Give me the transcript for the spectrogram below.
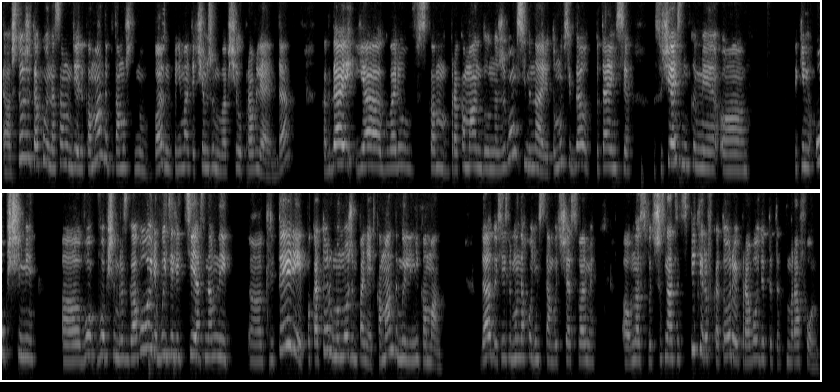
А что же такое на самом деле команда? Потому что ну, важно понимать, а чем же мы вообще управляем, да? Когда я говорю про команду на живом семинаре, то мы всегда пытаемся с участниками э, такими общими, э, в, общем разговоре выделить те основные э, критерии, по которым мы можем понять, команда мы или не команда. Да? То есть если мы находимся там вот сейчас с вами у нас вот 16 спикеров, которые проводят этот марафон,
